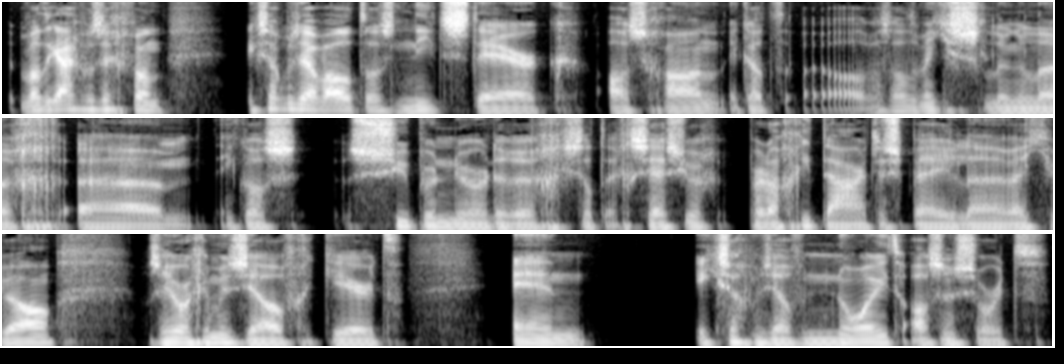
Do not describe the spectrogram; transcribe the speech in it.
Wat ik eigenlijk wil zeggen van, ik zag mezelf altijd als niet sterk, als gewoon, ik had, was altijd een beetje slungelig. Ehm, ik was super nerderig. Ik zat echt zes uur per dag gitaar te spelen, weet je wel. Was heel erg in mezelf gekeerd. En ik zag mezelf nooit als een soort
